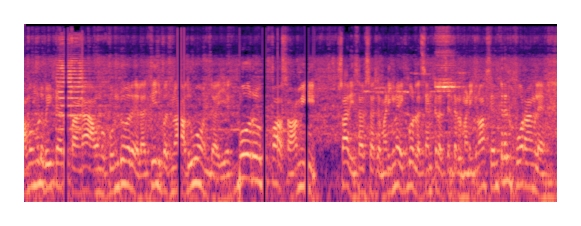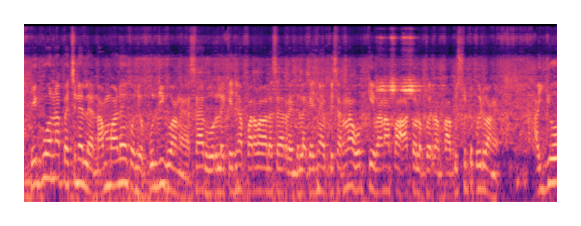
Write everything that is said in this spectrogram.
அவங்களும் வெயிட்டாக இருப்பாங்க. அவங்க கொண்டு வர லக்கேஜ் பார்த்தீங்கன்னா அதுவும் இந்த எக்மோருப்பா சாமி. சாரி சார் சார் சார் மணிக்கணும் எக்மோரில் சென்ட்ரல் சென்ட்ரல் மணிக்கணும் சென்ட்ரல் போகிறாங்களே எக்மோர்னா பிரச்சனை இல்லை. நம்மளும் கொஞ்சம் புரிஞ்சுக்குவாங்க. சார் ஒரு லக்கேஜ்னா பரவாயில்ல சார். ரெண்டு லக்கேஜ்னா எப்படி சார்னா ஓகே வேணாம்ப்பா ஆட்டோவில் போயிடுறப்பா அப்படி சொல்லிட்டு போயிடுவாங்க. ஐயோ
